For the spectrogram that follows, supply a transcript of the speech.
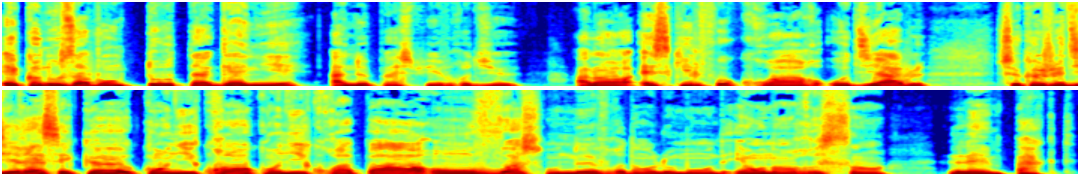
et que nous avons tout à gagner à ne pas suivre Dieu. Alors, est-ce qu'il faut croire au diable? Ce que je dirais, c'est que qu'on y croit ou qu'on n'y croit pas, on voit son œuvre dans le monde et on en ressent l'impact.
